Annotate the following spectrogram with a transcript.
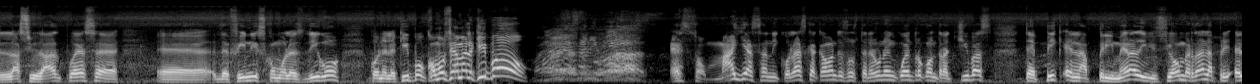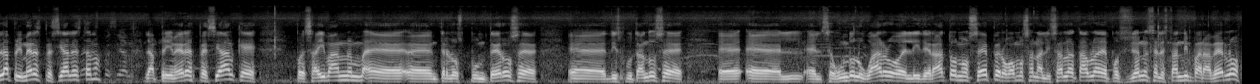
la ciudad, pues, de Phoenix, como les digo, con el equipo. ¿Cómo se llama el equipo? Eso, Maya San Nicolás que acaban de sostener un encuentro contra Chivas Tepic en la primera división, ¿verdad? es la primera especial esta, ¿no? La primera especial que pues ahí van eh, eh, entre los punteros eh, disputándose el, el, segundo lugar o el liderato, no sé, pero vamos a analizar la tabla de posiciones, el standing para verlo.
